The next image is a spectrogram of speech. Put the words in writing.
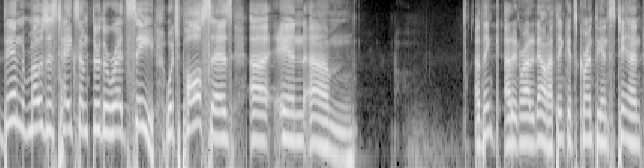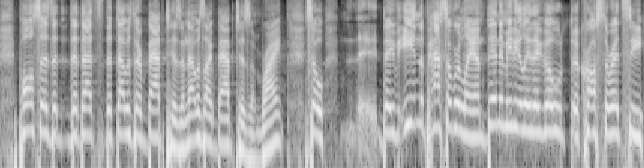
then Moses takes them through the Red Sea, which Paul says uh, in. Um, I think I didn't write it down. I think it's Corinthians 10. Paul says that, that that's that that was their baptism. That was like baptism, right? So they've eaten the Passover lamb, then immediately they go across the Red Sea.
